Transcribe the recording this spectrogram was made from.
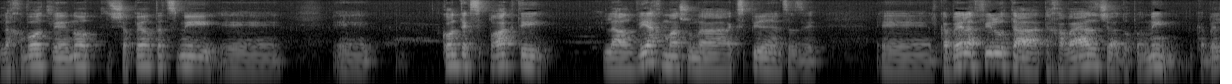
לחוות, ליהנות, לשפר את עצמי, אה, אה, קונטקסט פרקטי, להרוויח משהו מהאקספיריאנס הזה. לקבל אפילו את החוויה הזאת של הדופמין, לקבל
